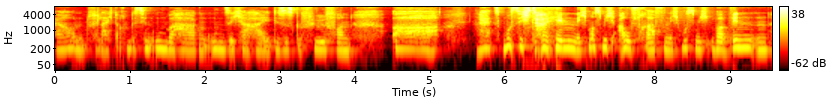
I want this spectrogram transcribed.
Ja, und vielleicht auch ein bisschen Unbehagen, Unsicherheit, dieses Gefühl von, oh, jetzt muss ich dahin, ich muss mich aufraffen, ich muss mich überwinden,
